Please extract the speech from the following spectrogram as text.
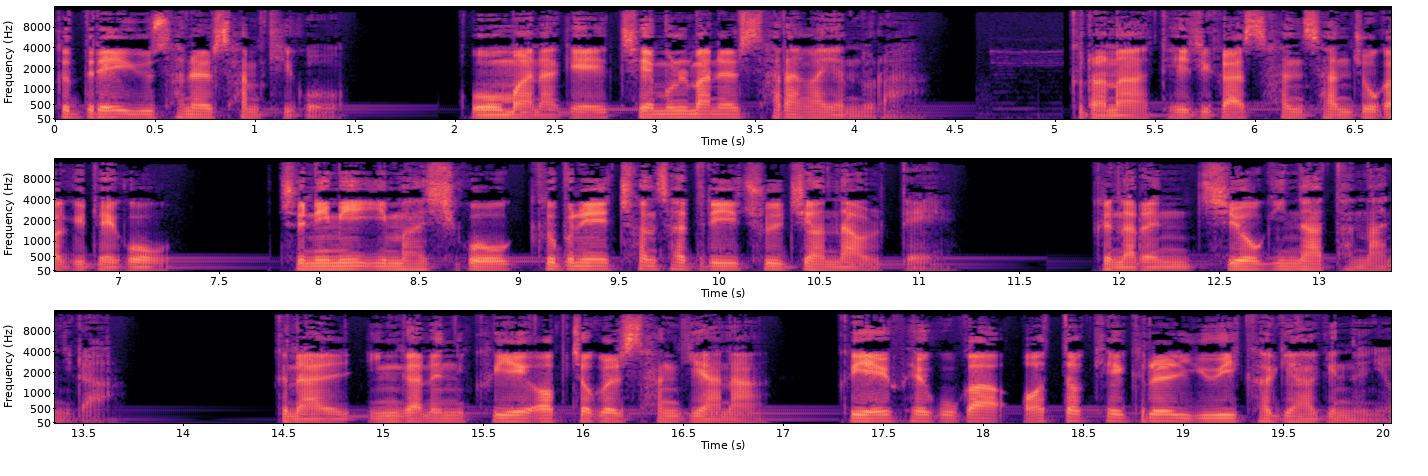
그들의 유산을 삼키고 오만하게 재물만을 사랑하였노라. 그러나 돼지가 산산조각이 되고 주님이 임하시고 그분의 천사들이 줄지어 나올 때 그날은 지옥이 나타나니라. 그날 인간은 그의 업적을 상기하나 그의 회고가 어떻게 그를 유익하게 하겠느냐.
